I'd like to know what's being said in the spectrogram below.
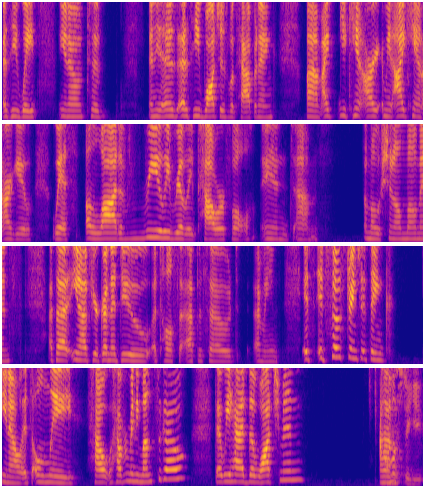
as he waits, you know, to and he, as as he watches what's happening. Um I you can't argue I mean I can't argue with a lot of really really powerful and um emotional moments. I thought, you know, if you're to do a Tulsa episode, I mean, it's it's so strange to think you know it's only how however many months ago that we had the watchmen um, Almost a year.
